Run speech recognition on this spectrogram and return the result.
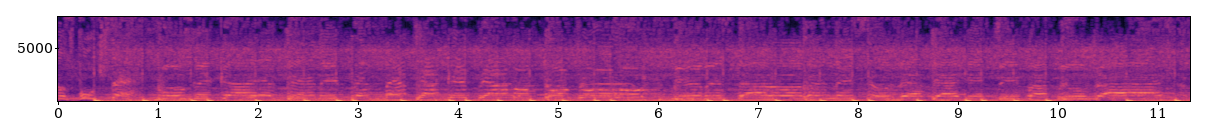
звучне. Музика єдиний предмет, який прямо до зору Ніби старовинний сюжет, який всі поплюжать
